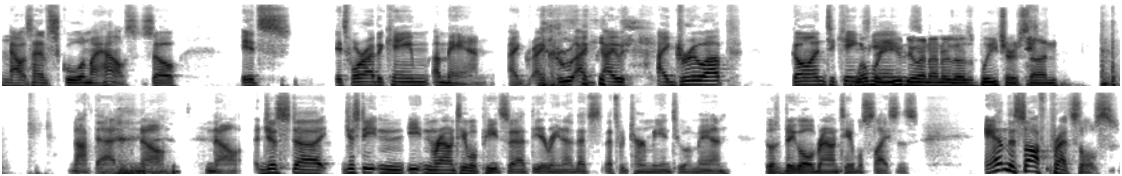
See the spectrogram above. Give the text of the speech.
Mhm. outside of school and my house. So it's it's where I became a man. I, I grew I, I I grew up going to Kings. What were you doing under those bleachers, son? Not that. No. No. Just uh just eating eating round table pizza at the arena. That's that's what turned me into a man. Those big old round table slices. And the soft pretzels.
